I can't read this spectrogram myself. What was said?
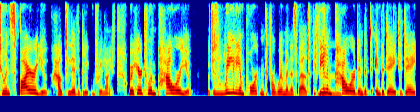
to inspire you how to live a gluten free life. We're here to empower you which is really important for women as well to be feel mm. empowered in the in the day to day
